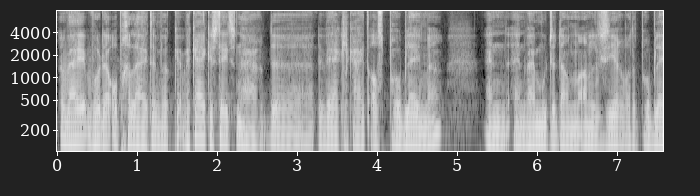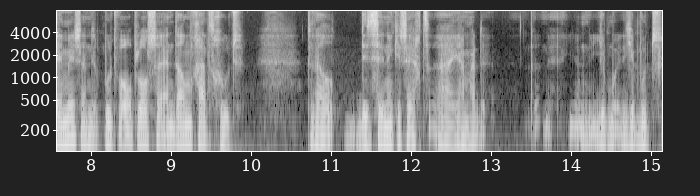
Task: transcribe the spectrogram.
wij worden opgeleid en we, we kijken steeds naar de, de werkelijkheid als problemen. En, en wij moeten dan analyseren wat het probleem is en dit moeten we oplossen en dan gaat het goed. Terwijl dit zinnetje zegt, uh, ja, maar je, je moet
